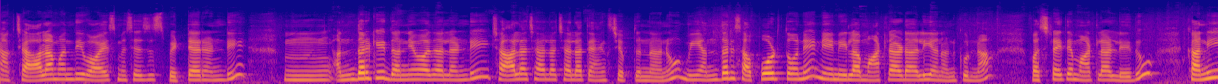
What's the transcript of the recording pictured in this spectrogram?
నాకు చాలామంది వాయిస్ మెసేజెస్ పెట్టారండి. అందరికీ ధన్యవాదాలండి. చాలా చాలా చాలా థ్యాంక్స్ చెప్తున్నాను. మీ అందరి సపోర్ట్తోనే నేను ఇలా మాట్లాడాలి అని అనుకున్నా. ఫస్ట్ అయితే అయితే మాట్లాడలేదు. కానీ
